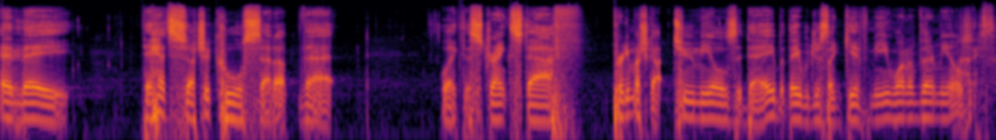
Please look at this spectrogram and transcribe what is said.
And they they had such a cool setup that like the strength staff pretty much got two meals a day, but they would just like give me one of their meals. Nice.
